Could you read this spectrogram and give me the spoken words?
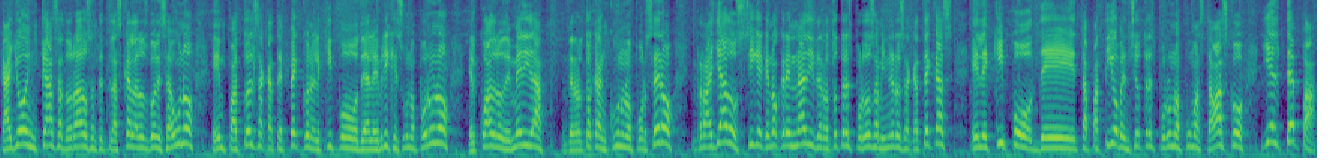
Cayó en casa Dorados ante Tlaxcala dos goles a 1. Empató el Zacatepec con el equipo de Alebrijes 1 por 1. El cuadro de Mérida derrotó a Cancún 1 por 0. Rayados sigue que no cree en nadie, derrotó 3 por 2 a Mineros Zacatecas. El equipo de Tapatío venció 3 por 1 a Pumas Tabasco. Y el Tepa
